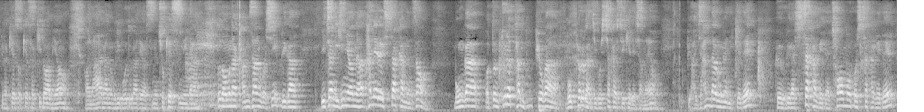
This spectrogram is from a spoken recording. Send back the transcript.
우리가 계속해서 기도하며 어, 나아가는 우리 모두가 되었으면 좋겠습니다. 또 너무나 감사한 것이 우리가 2020년 한 해를 시작하면서 뭔가 어떤 뚜렷한 목표가 목표를 가지고 시작할 수 있게 되잖아요. 아, 이제 한 달 후면 있게 될 그 우리가 시작하게 될 처음으로 시작하게 될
